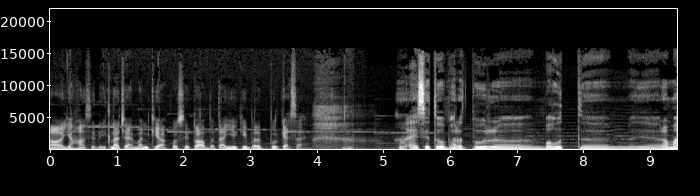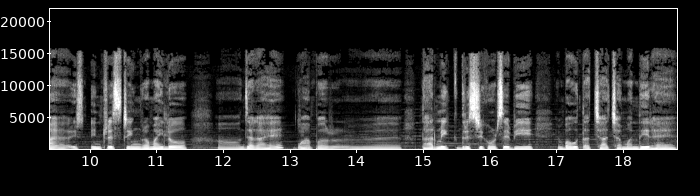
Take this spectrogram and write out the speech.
यहाँ से देखना चाहें मन की आँखों से तो आप बताइए कि भरतपुर कैसा है? हाँ ऐसे तो भरतपुर बहुत रमा इंटरेस्टिंग रमाइलो जगह है। वहाँ पर धार्मिक दृष्टिकोण से भी बहुत अच्छा अच्छा मंदिर है।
